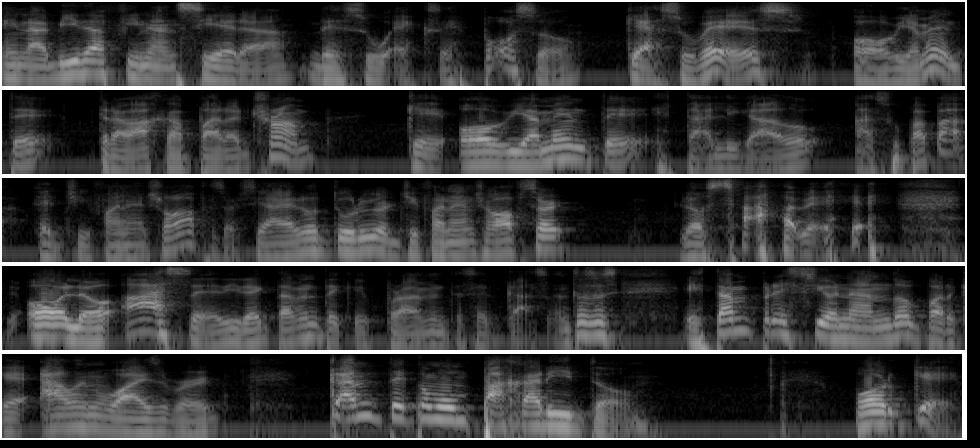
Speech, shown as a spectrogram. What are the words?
en la vida financiera de su ex esposo, que a su vez, obviamente, trabaja para Trump, que obviamente está ligado a su papá, el Chief Financial Officer. Si hay algo turbio, el Chief Financial Officer lo sabe o lo hace directamente, que probablemente es el caso. Entonces, están presionando porque Alan Weisberg cante como un pajarito. ¿Por qué?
